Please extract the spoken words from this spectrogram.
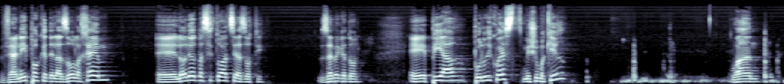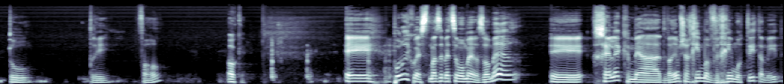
ואני פה כדי לעזור לכם, אה, לא להיות בסיטואציה הזאת. זה בגדול. אה, PR, pull request, מישהו מכיר? 1, 2, 3, 4. אוקיי. pull request, מה זה בעצם אומר? זה אומר, אה, חלק מהדברים שהכי מבכים אותי תמיד,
